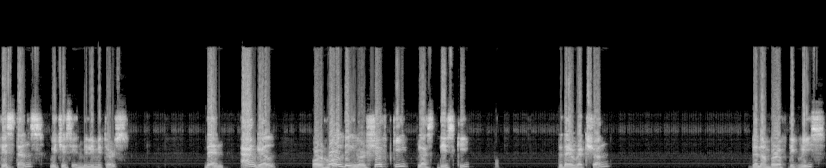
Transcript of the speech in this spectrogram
distance which is in millimeters, then angle or holding your shift key plus this key, the direction, the number of degrees,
